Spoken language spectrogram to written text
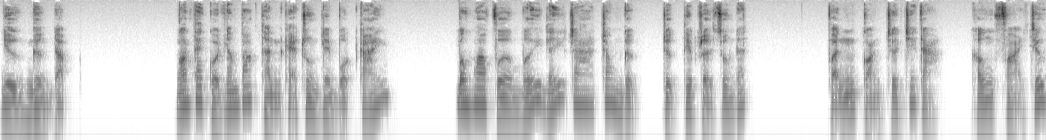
như ngừng đập. Ngón tay của Lâm Bác Thần khẽ run lên một cái, bông hoa vừa mới lấy ra trong ngực trực tiếp rơi xuống đất. Vẫn còn chưa chết à? Không phải chứ?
